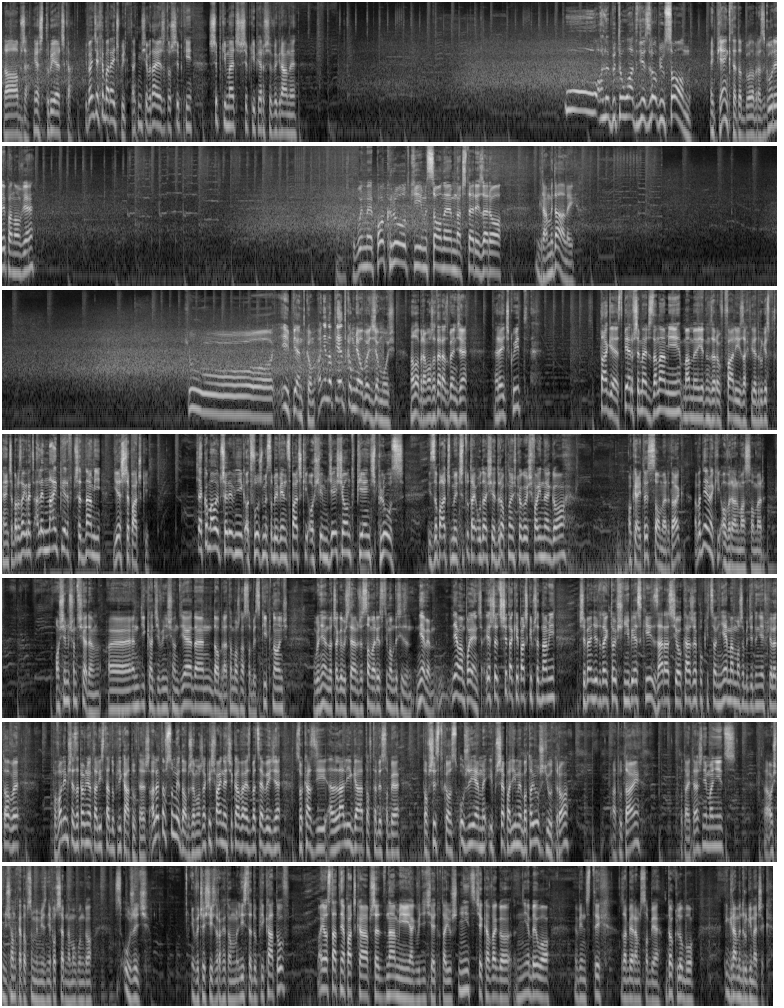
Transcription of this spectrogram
Dobrze, jest trójeczka. I będzie chyba rage quit. Tak mi się wydaje, że to szybki, szybki mecz, szybki pierwszy wygrany. Uuu, ale by to ładnie zrobił Son! Ej, piękne to było, dobra, z góry, panowie. Spróbujmy po krótkim Sonem na 4-0. Gramy dalej. I piętką. A nie no, piętką miał być ziomuś. No dobra, może teraz będzie Rage Quit. Tak jest, pierwszy mecz za nami, mamy 1-0 w kwali, za chwilę drugie spotkanie trzeba rozegrać, ale najpierw przed nami jeszcze paczki. Jako mały przerywnik otwórzmy sobie więc paczki 85+. Plus. I zobaczmy, czy tutaj uda się dropnąć kogoś fajnego. Okej, to jest Sommer, tak? Nawet nie wiem, jaki overall ma Sommer. 87, e, Endika 91, dobra, to można sobie skipnąć. W ogóle nie wiem dlaczego myślałem, że Sommer jest w Team of the Season. Nie wiem, nie mam pojęcia. Jeszcze trzy takie paczki przed nami. Czy będzie tutaj ktoś niebieski? Zaraz się okaże, póki co nie mam, może być jedynie fioletowy. Powoli mi się zapełnia ta lista duplikatów też, ale to w sumie dobrze. Może jakieś fajne, ciekawe SBC wyjdzie z okazji La Liga, to wtedy sobie to wszystko zużyjemy i przepalimy, bo to już jutro. A tutaj? Tutaj też nie ma nic. Ta 80 to w sumie mi jest niepotrzebna, mógłbym go zużyć i wyczyścić trochę tą listę duplikatów. No i ostatnia paczka przed nami, jak widzicie tutaj już nic ciekawego nie było, więc tych zabieram sobie do klubu i gramy drugi meczyk.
